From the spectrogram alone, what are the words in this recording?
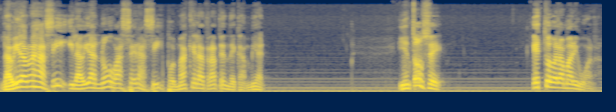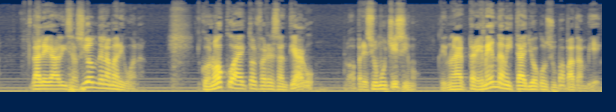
La vida no es así y la vida no va a ser así, por más que la traten de cambiar. Y entonces, esto de la marihuana, la legalización de la marihuana. Conozco a Héctor Ferrer Santiago, lo aprecio muchísimo. Tiene una tremenda amistad yo con su papá también.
